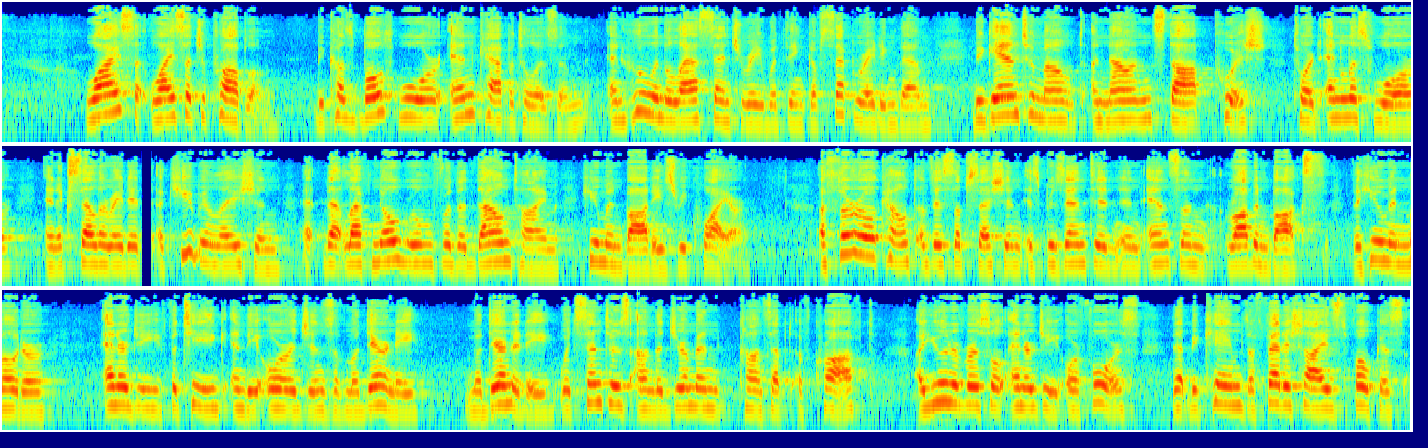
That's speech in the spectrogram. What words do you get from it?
Why, why such a problem? Because both war and capitalism, and who in the last century would think of separating them, began to mount a non-stop push toward endless war and accelerated accumulation that left no room for the downtime human bodies require. A thorough account of this obsession is presented in Anson Rabinbach's The Human Motor, Energy, Fatigue, and the Origins of Modernity, modernity, which centers on the German concept of Kraft, a universal energy or force that became the fetishized focus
